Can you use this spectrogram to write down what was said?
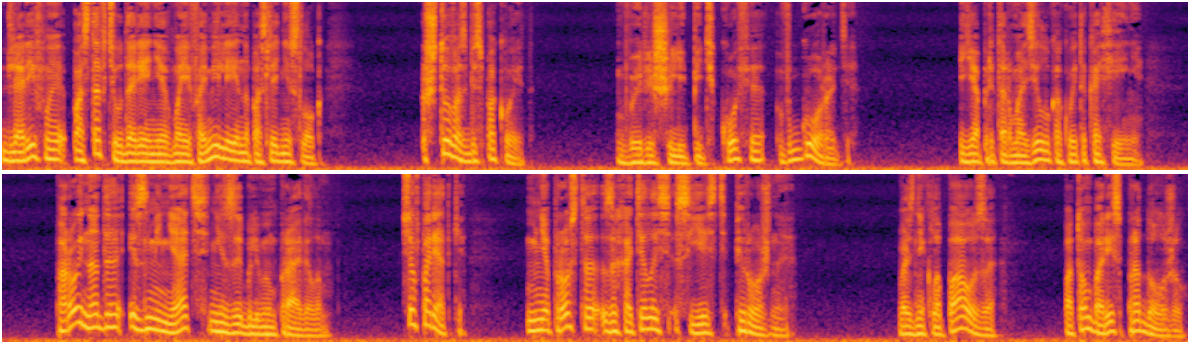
«Для рифмы поставьте ударение в моей фамилии на последний слог. Что вас беспокоит?» Вы решили пить кофе в городе. Я притормозил у какой-то кофейни. Порой надо изменять незыблемым правилам. Все в порядке. Мне просто захотелось съесть пирожное. Возникла пауза, потом Борис продолжил.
